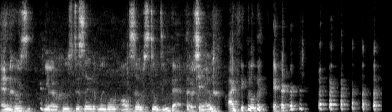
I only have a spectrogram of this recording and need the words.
And who's you know who's to say that we won't also still do that though, Chan? I think we'll get there.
